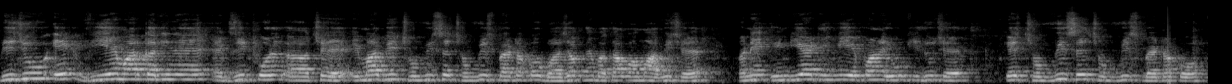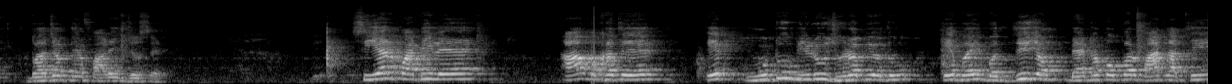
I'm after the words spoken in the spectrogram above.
બીજું એક વીએમઆર કરીને એક્ઝિટ પોલ છે, એમાં બી છવ્વીસે છવ્વીસ બેઠકો ભાજપને બતાવવામાં આવી છે. અને ઇન્ડિયા ટીવીએ પણ એવું કીધું છે કે છવ્વીસે છવ્વીસ બેઠકો ભાજપને ફાળે જશે. સી આર પાટીલે આ વખતે એક મોટું બીડું ઝડપ્યું હતું કે ભાઈ બધી જ બેઠકો પર પાંચ લાખથી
